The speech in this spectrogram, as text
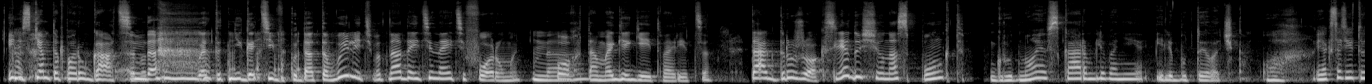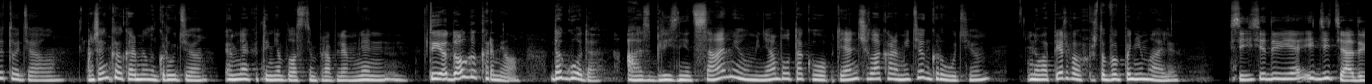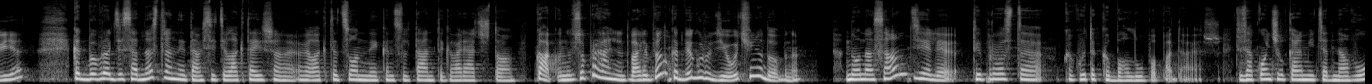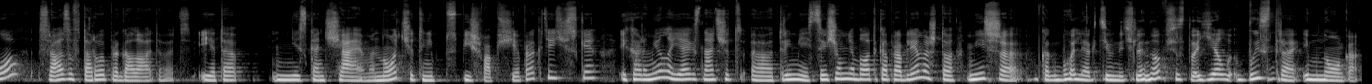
Или с кем-то поругаться, вот Да. этот негатив куда-то вылить, вот надо идти на эти форумы. Да. Ох, там эгегей творится. Так, дружок, следующий у нас пункт — грудное вскармливание или бутылочка. Ох, я, кстати, и то, и то делала. Женька кормила грудью, и у меня как-то не было с этим проблем. Меня Ты ее долго кормила? До года. А с близнецами у меня был такой опыт. Я начала кормить их грудью. Ну, во-первых, чтобы вы понимали, сиси две и дитя две. Как бы вроде с одной стороны там все эти лактационные консультанты говорят, что как, ну все правильно, два ребенка, две груди, очень удобно. Но на самом деле ты просто в какую-то кабалу попадаешь. Ты закончил кормить одного, сразу второй проголадывать. И это нескончаемо. Ночью ты не спишь вообще практически. И кормила я их, значит, э, три месяца. Еще у меня была такая проблема, что Миша, как более активный член общества, ел быстро и много.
